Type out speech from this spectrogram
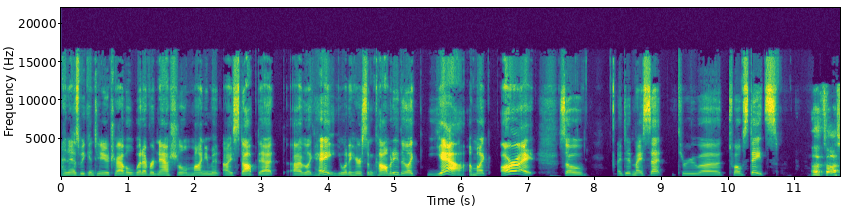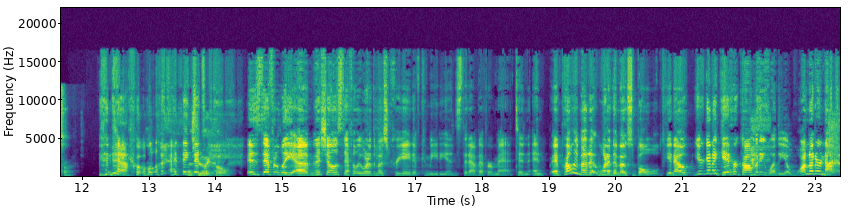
And as we continue to travel, whatever national monument I stopped at, I'm like, hey, you want to hear some comedy? They're like, yeah. I'm like, all right. So I did my set through uh, 12 states. That's awesome. yeah, cool. I think that's, that's, really cool. It's definitely uh, Michelle is definitely one of the most creative comedians that I've ever met, and and and probably one of the most bold. You know, you're gonna get her comedy whether you want it or not.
